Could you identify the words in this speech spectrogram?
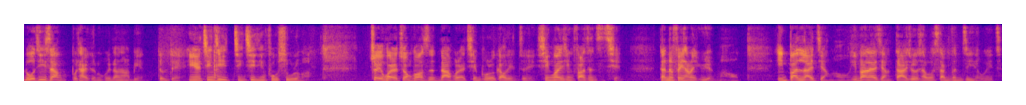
逻辑上不太可能回到那边，对不对？因为经济景气已经复苏了嘛。最坏的状况是拉回来前坡的高点这里，新冠疫情发生之前，但那非常的远嘛哦。一般来讲哦，一般来讲大概就是差不多三分之一的位置。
